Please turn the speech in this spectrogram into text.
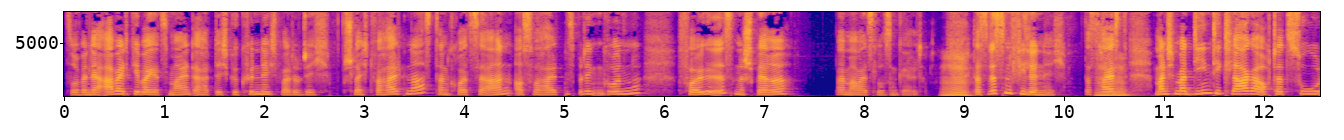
So, wenn der Arbeitgeber jetzt meint, er hat dich gekündigt, weil du dich schlecht verhalten hast, dann kreuzt er an, aus verhaltensbedingten Gründen. Folge ist eine Sperre beim Arbeitslosengeld. Mhm. Das wissen viele nicht. Das heißt, manchmal dient die Klage auch dazu,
